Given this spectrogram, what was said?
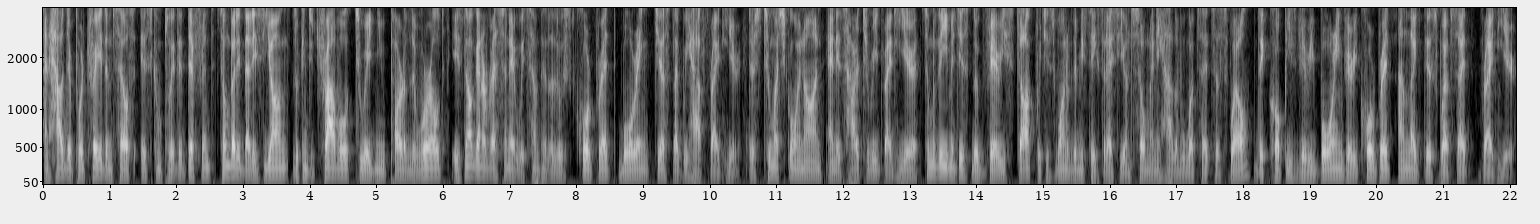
and how they portray themselves is completely different. Somebody that is young looking to travel to a new part of the world is not gonna resonate with something that looks corporate, boring, just like we have right here. There's too much going on and it's hard to read right here. Some of the images look very stock, which is one of the mistakes that I see on so many HighLevel websites as well. The copy is very boring, very corporate, unlike this website right here.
